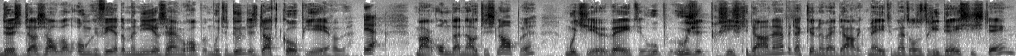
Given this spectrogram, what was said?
Dus dat zal wel ongeveer de manier zijn waarop we het moeten doen. Dus dat kopiëren we. Ja. Maar om dat nou te snappen, moet je weten hoe, hoe ze het precies gedaan hebben. Dat kunnen wij dadelijk meten met ons 3D-systeem.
